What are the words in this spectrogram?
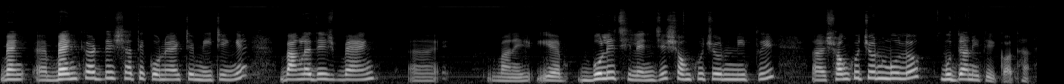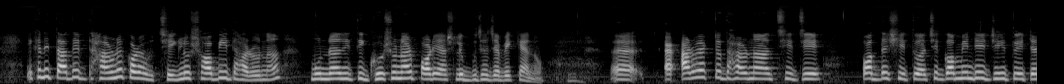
ব্যাংক ব্যাংকারদের সাথে কোনো একটা মিটিংয়ে বাংলাদেশ ব্যাংক মানে ইয়ে বলেছিলেন যে সংকোচন নীতি সংকোচনমূলক মুদ্রানীতির কথা। এখানে তাদের ধারণা করা হচ্ছে এগুলো সবই ধারণা মুদ্রানীতি ঘোষণার পরে আসলে বোঝা যাবে কেন। আরও একটা ধারণা আছে যে পদ্মা সেতু আছে গভর্নমেন্টের যেহেতু এটা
